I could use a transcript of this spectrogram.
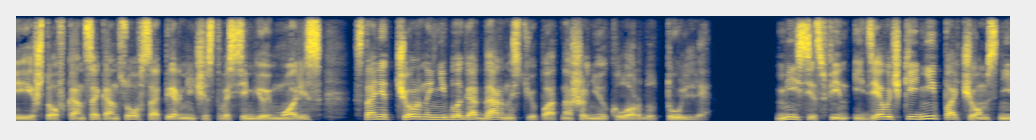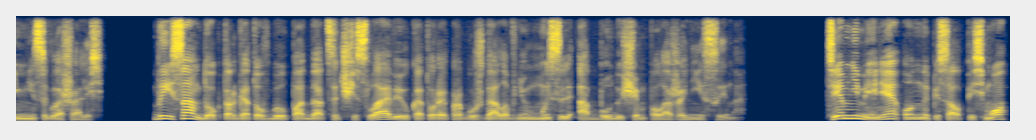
и что в конце концов соперничество с семьей Моррис станет черной неблагодарностью по отношению к лорду Тулле. Миссис Фин и девочки ни почем с ним не соглашались. Да и сам доктор готов был поддаться тщеславию, которое пробуждало в нем мысль о будущем положении сына. Тем не менее, он написал письмо,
